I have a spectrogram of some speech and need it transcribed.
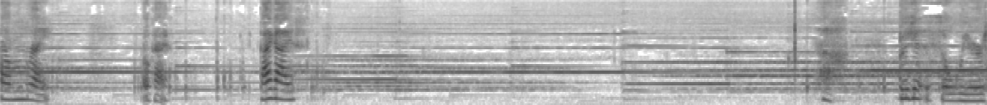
Um, right. Okay. Bye, guys. Bridget is so weird.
